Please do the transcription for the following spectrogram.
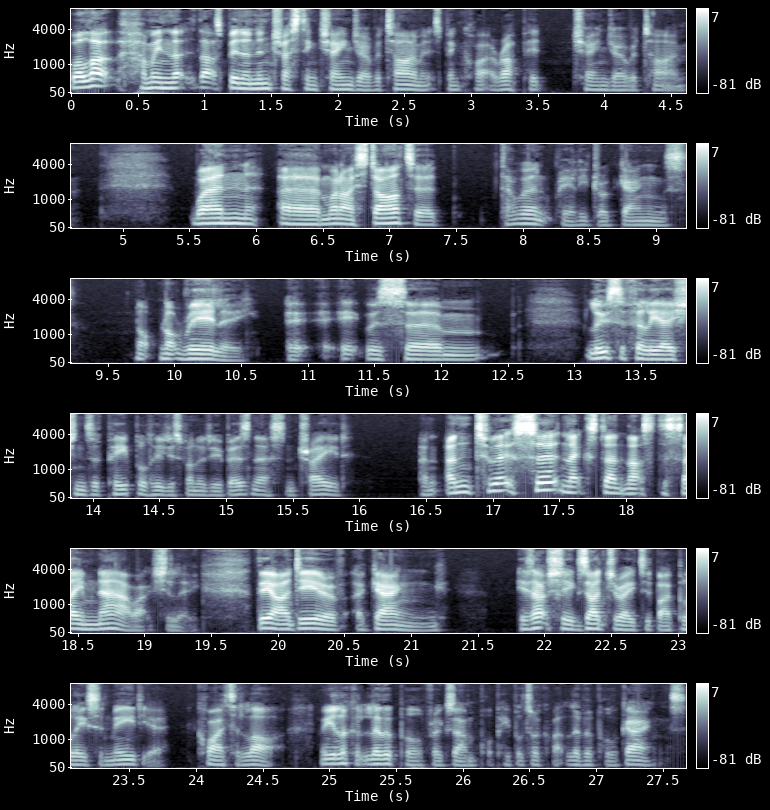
Well, that I mean that, that's been an interesting change over time, and it's been quite a rapid change over time. When um, when I started, there weren't really drug gangs, not not really. It, it was um, loose affiliations of people who just want to do business and trade, and and to a certain extent, that's the same now. Actually, the idea of a gang is actually exaggerated by police and media quite a lot. When you look at Liverpool, for example, people talk about Liverpool gangs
